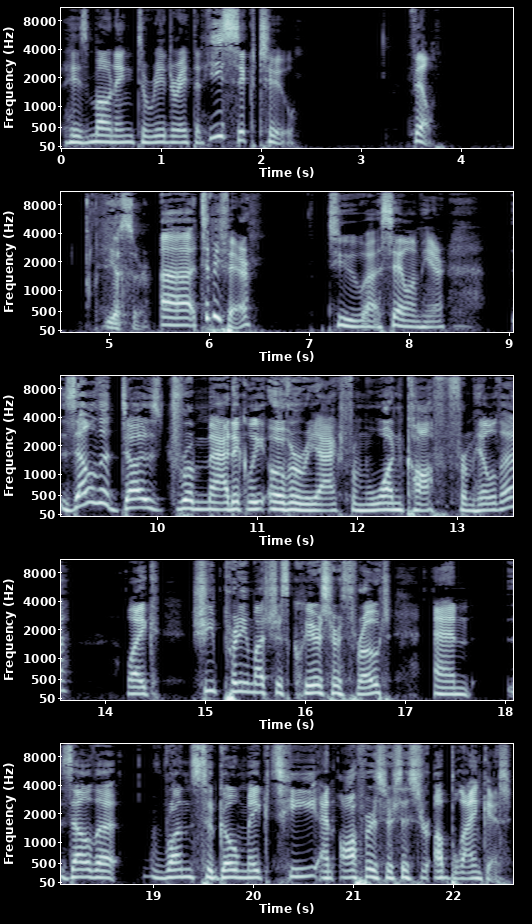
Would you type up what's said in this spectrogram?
his moaning to reiterate that he's sick too. Phil, Yes, sir. uh, to be fair to uh, Salem here, Zelda does dramatically overreact from one cough from Hilda. Like, she pretty much just clears her throat, and Zelda runs to go make tea and offers her sister a blanket.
